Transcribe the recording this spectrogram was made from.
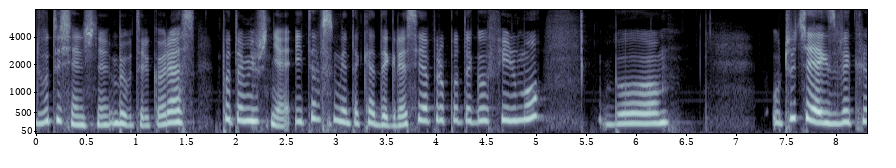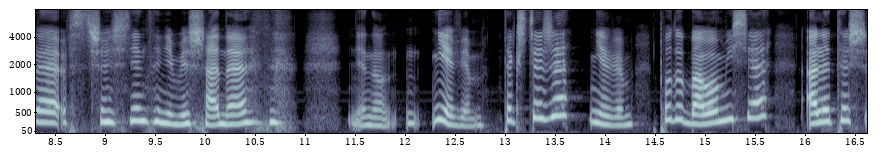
2000 był tylko raz, potem już nie. I to w sumie taka dygresja a propos tego filmu, bo Uczucie jak zwykle wstrząśnięte, niemieszane. Nie no, nie wiem. Tak szczerze, nie wiem. Podobało mi się, ale też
